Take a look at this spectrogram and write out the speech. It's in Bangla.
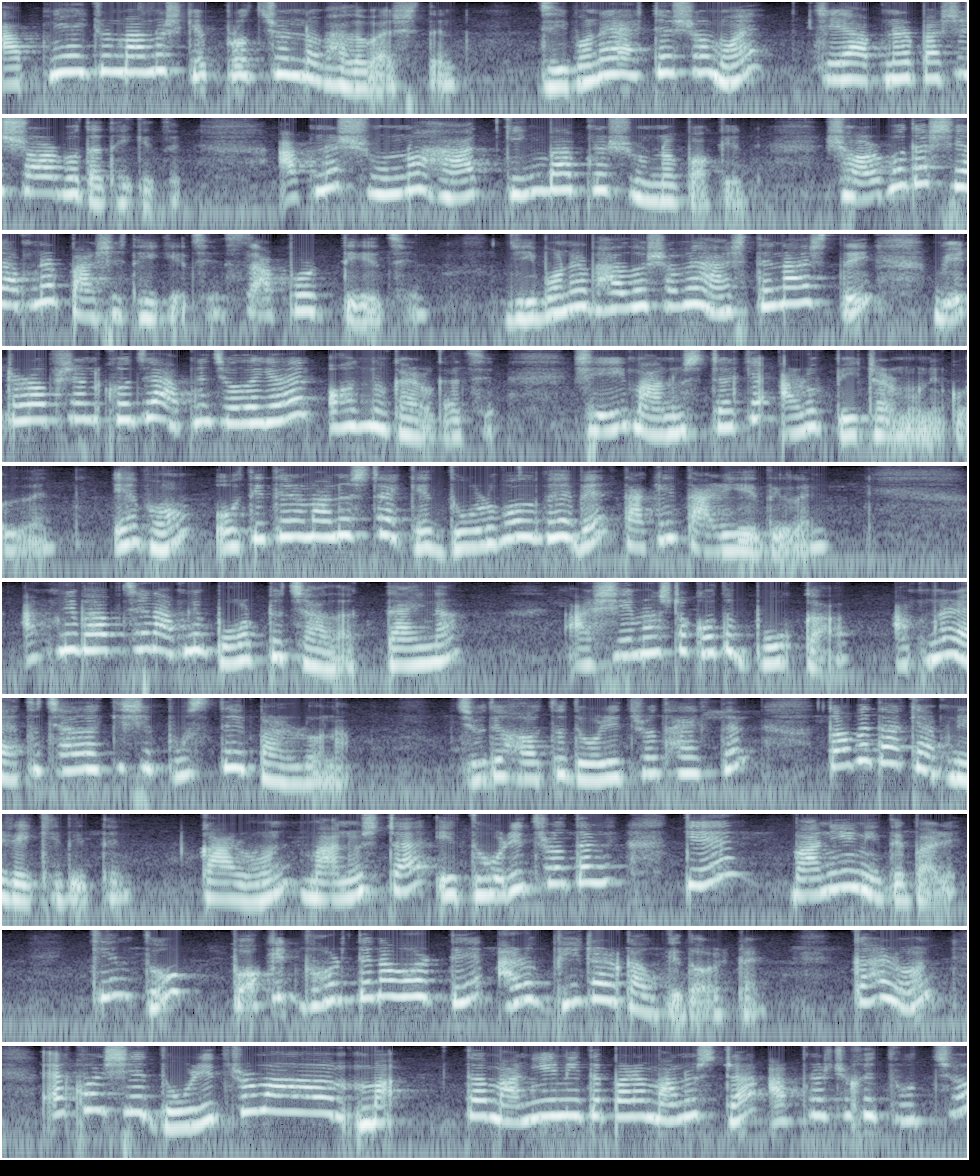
আপনি একজন মানুষকে প্রচণ্ড ভালোবাসতেন। জীবনের একটা সময় সে আপনার পাশে সর্বদা থেকেছে। আপনার শূন্য হাত কিংবা আপনার শূন্য পকেট, সর্বদা সে আপনার পাশে থেকেছে সাপোর্ট দিয়েছে। জীবনের ভালো সময় আসতে না আসতেই বেটার অপশান খোঁজে আপনি চলে গেলেন অন্য কারও কাছে। সেই মানুষটাকে আরও বেটার মনে করলেন এবং অতীতের মানুষটাকে দুর্বল ভেবে তাকে তাড়িয়ে দিলেন। আপনি ভাবছেন আপনি বড্ড চালাক, তাই না? আর সেই মানুষটা কত বোকা। আপনার এত চালাকি সে বুঝতেই পারল না। যদি হয়তো দরিদ্র থাকতেন, তবে তাকে আপনি রেখে দিতেন। কারণ মানুষটা এই দরিদ্রতাকে বানিয়ে নিতে পারে। কিন্তু পকেট ভরতে না ভরতে আরও বেটার কাউকে দরকার। কারণ এখন সে দরিদ্র তা মানিয়ে নিতে পারা মানুষটা আপনার চোখে তুচ্ছ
